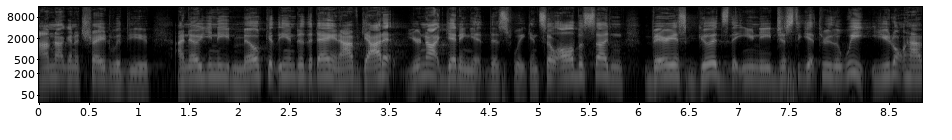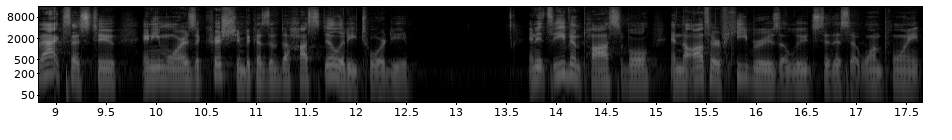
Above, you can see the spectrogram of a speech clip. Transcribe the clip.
I'm not going to trade with you. I know you need milk at the end of the day, and I've got it. You're not getting it this week. And so all of a sudden, various goods that you need just to get through the week, you don't have access to anymore as a Christian because of the hostility toward you. And it's even possible, and the author of Hebrews alludes to this at one point,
